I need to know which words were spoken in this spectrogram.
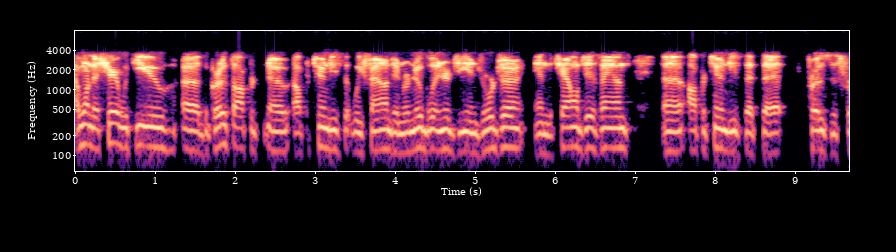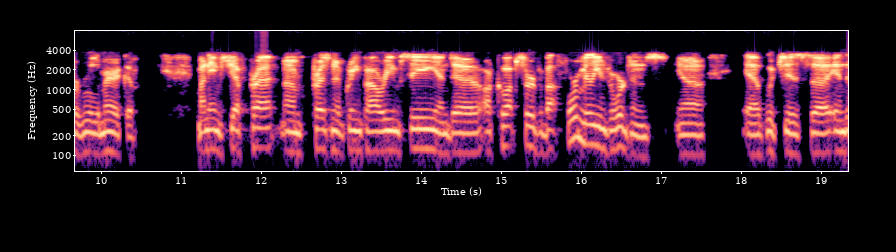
I want to share with you uh, the growth oppor- uh, opportunities that we found in renewable energy in Georgia and the challenges and uh, opportunities that that poses for rural America. My name is Jeff Pratt. I'm president of Green Power EMC, and uh, our co-op serve about 4 million Georgians, uh, uh, which is, and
